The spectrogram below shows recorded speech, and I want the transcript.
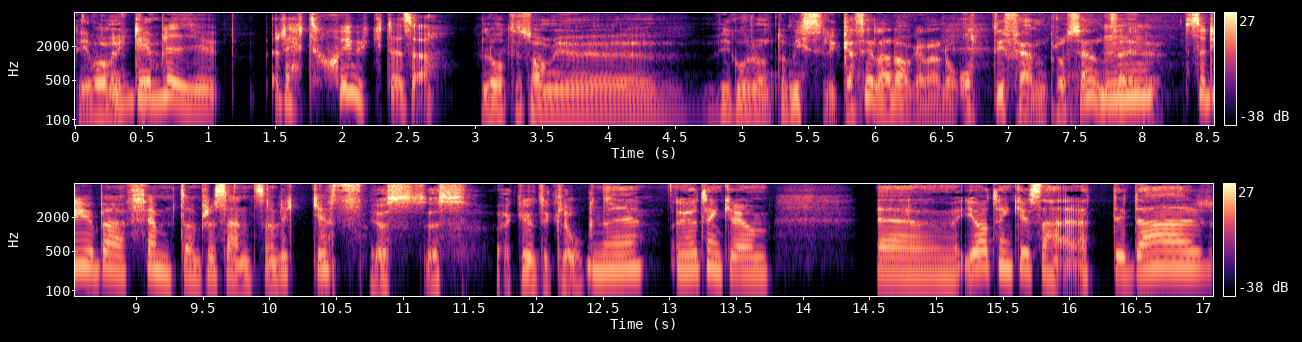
det var mycket. Det blir ju rätt sjukt alltså. Det låter som ju vi går runt och misslyckas hela dagarna då. 85 procent säger Mm. du. Så det är ju bara 15 procent som lyckas. Jösses, verkar ju inte klokt. Nej, och jag tänker om eh, jag tänker så här att det där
